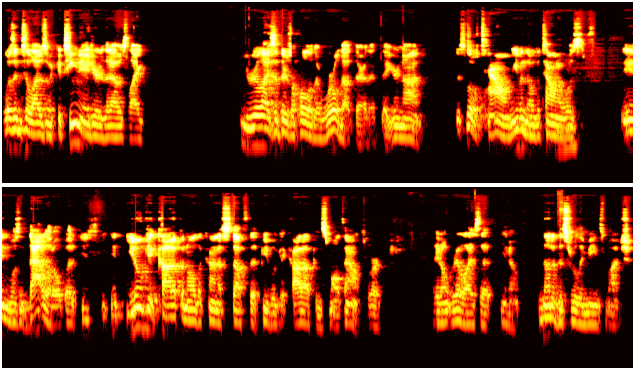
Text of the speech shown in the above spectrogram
wasn't until i was like a teenager that i was like you realize that there's a whole other world out there that, that you're not this little town even though the town mm-hmm. was in wasn't that little, but it, it, you don't get caught up in all the kind of stuff that people get caught up in small towns where they don't realize that you know none of this really means much.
